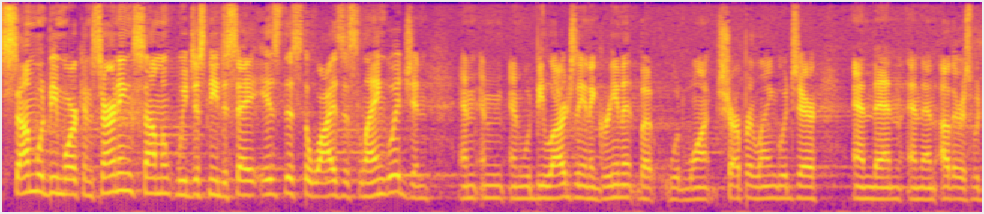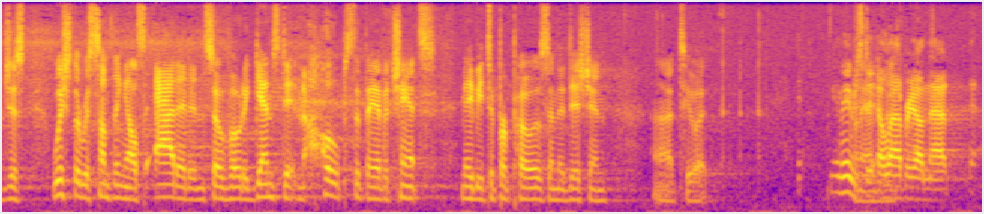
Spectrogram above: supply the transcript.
Some would be more concerning. Some we just need to say, is this the wisest language? And, and, and, and would be largely in agreement, but would want sharper language there. And then, and then others would just wish there was something else added and so vote against it in hopes that they have a chance maybe to propose an addition uh, to it. Maybe just to elaborate on that.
